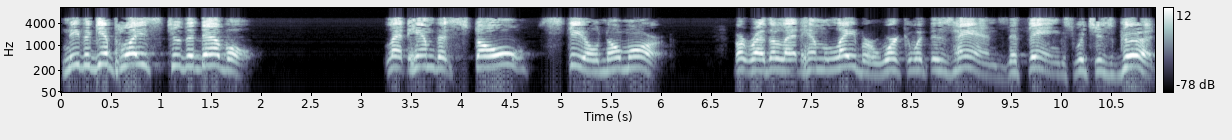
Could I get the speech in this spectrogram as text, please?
Neither give place to the devil. Let him that stole steal no more, but rather let him labor, working with his hands the things which is good,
